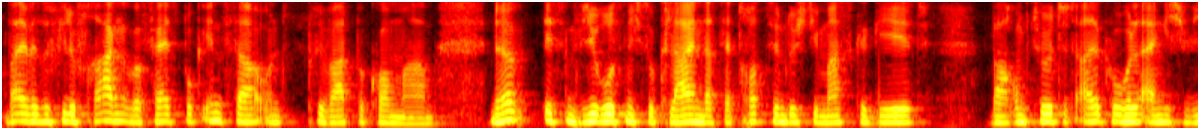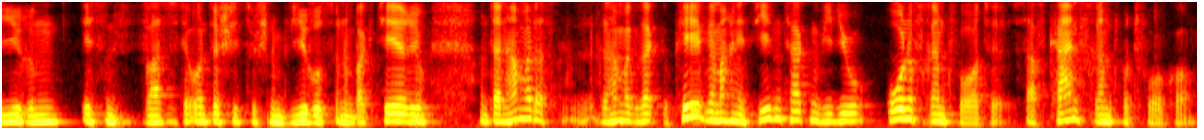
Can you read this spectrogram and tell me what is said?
weil wir so viele Fragen über Facebook, Insta und privat bekommen haben. Ne? Ist ein Virus nicht so klein, dass der trotzdem durch die Maske geht? Warum tötet Alkohol eigentlich Viren? Ist ein, was ist der Unterschied zwischen einem Virus und einem Bakterium? Und dann haben wir das, dann haben wir gesagt, okay, wir machen jetzt jeden Tag ein Video ohne Fremdworte. Es darf kein Fremdwort vorkommen.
